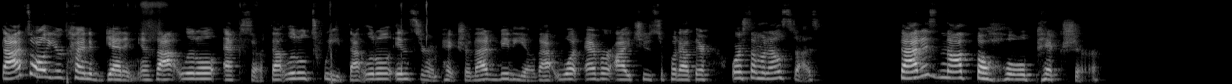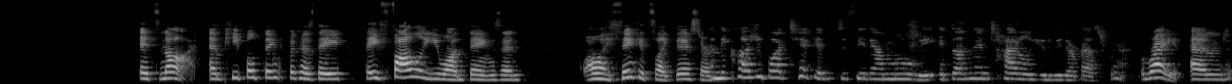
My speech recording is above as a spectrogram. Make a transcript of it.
that's all you're kind of getting is that little excerpt, that little tweet, that little Instagram picture, that video, that whatever I choose to put out there or someone else does. That is not the whole picture. It's not. And people think because they they follow you on things and oh, I think it's like this or And because you bought tickets to see their movie, it doesn't entitle you to be their best friend. Right. And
